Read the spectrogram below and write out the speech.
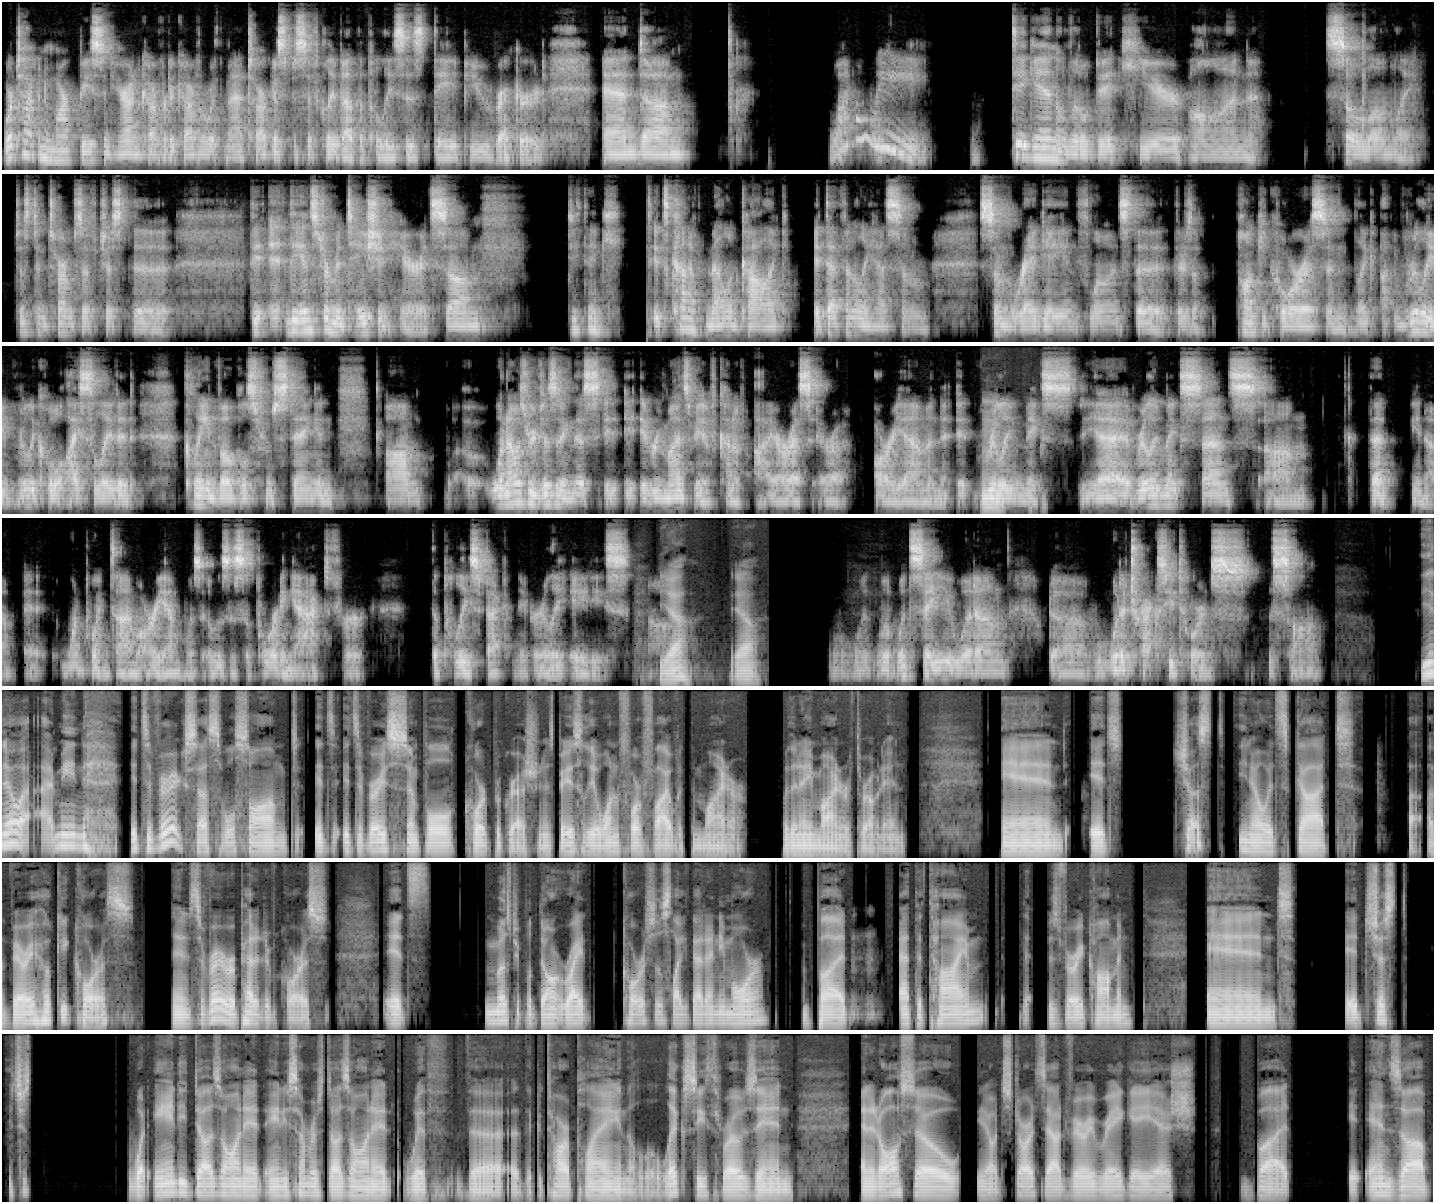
we're talking to Mark Beeson here on Cover to Cover with Matt Tarka, specifically about the police's debut record. And um, why don't we dig in a little bit here on so lonely. Just in terms of just the the the instrumentation here, it's um. Do you think it's kind of melancholic? It definitely has some some reggae influence. The there's a punky chorus and like really really cool isolated clean vocals from Sting and um, when I was revisiting this, it, it, reminds me of kind of IRS era REM, and it, it mm. really makes yeah, it really makes sense. Um, that you know at one point in time REM was it was a supporting act for the police back in the early 80s. Um, yeah. Yeah. What, what, what say you what um uh, what attracts you towards the song? You know, I mean, it's a very accessible song. To, it's it's a very simple chord progression. It's basically a one four five with the minor, with an A minor thrown in, and it's just you know, it's got a very hooky chorus, and it's a very repetitive chorus. It's most people don't write choruses like that anymore, but mm-hmm. at the time it was very common, and it just it's just what Andy does on it, Andy Summers does on it with the the guitar playing, and the little licks he throws in, and it also you know it starts out very reggae ish, but it ends up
